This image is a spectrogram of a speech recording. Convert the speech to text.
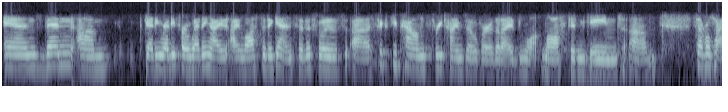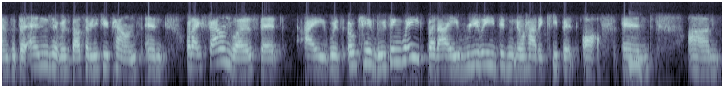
and then um, getting ready for a wedding, I, I lost it again. So this was uh, 60 pounds three times over that I'd lo- lost and gained um, several times. At the end, it was about 72 pounds. And what I found was that I was okay losing weight, but I really didn't know how to keep it off. And um,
